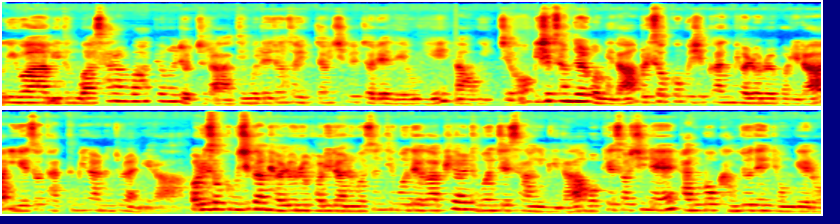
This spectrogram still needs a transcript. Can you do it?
의와 믿음과 사랑과 화평을 조추라. 디모데전서 6장 11절의 내용이 나오고 있죠. 23절 봅니다. 어리석고 무식한 변론을 버리라. 이에서 다툼이 나는 줄 알미라. 어리석고 무식한 변론을 버리라는 것은 디모데가 피할 두 번째 사항입니다. 목회서 신의 반복 강조된 경계로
